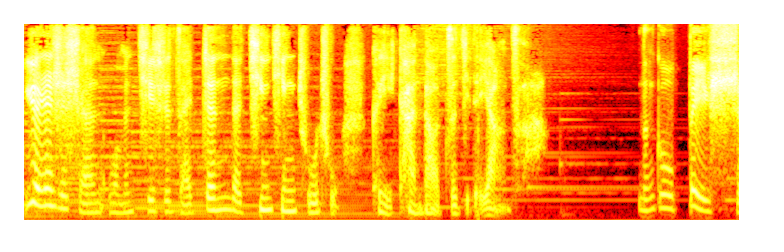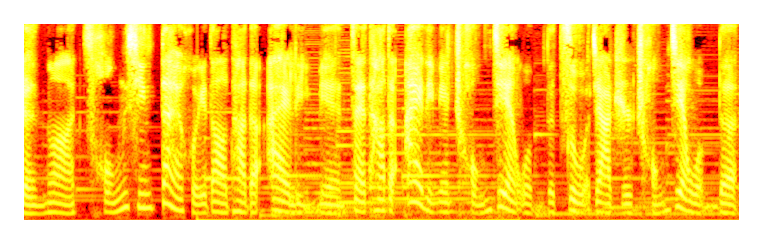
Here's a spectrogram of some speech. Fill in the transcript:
越认识神，我们其实才真的清清楚楚可以看到自己的样子啊。能够被神啊重新带回到他的爱里面，在他的爱里面重建我们的自我价值，重建我们的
